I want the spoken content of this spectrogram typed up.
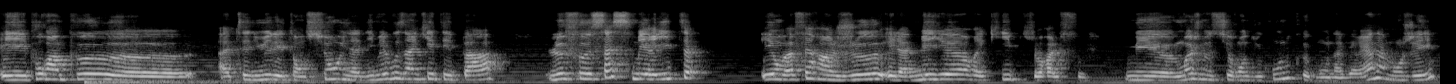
Et pour un peu euh, atténuer les tensions, il a dit Mais vous inquiétez pas, le feu, ça se mérite et on va faire un jeu et la meilleure équipe qui aura le feu. Mais euh, moi, je me suis rendu compte que bon, on n'avait rien à manger.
